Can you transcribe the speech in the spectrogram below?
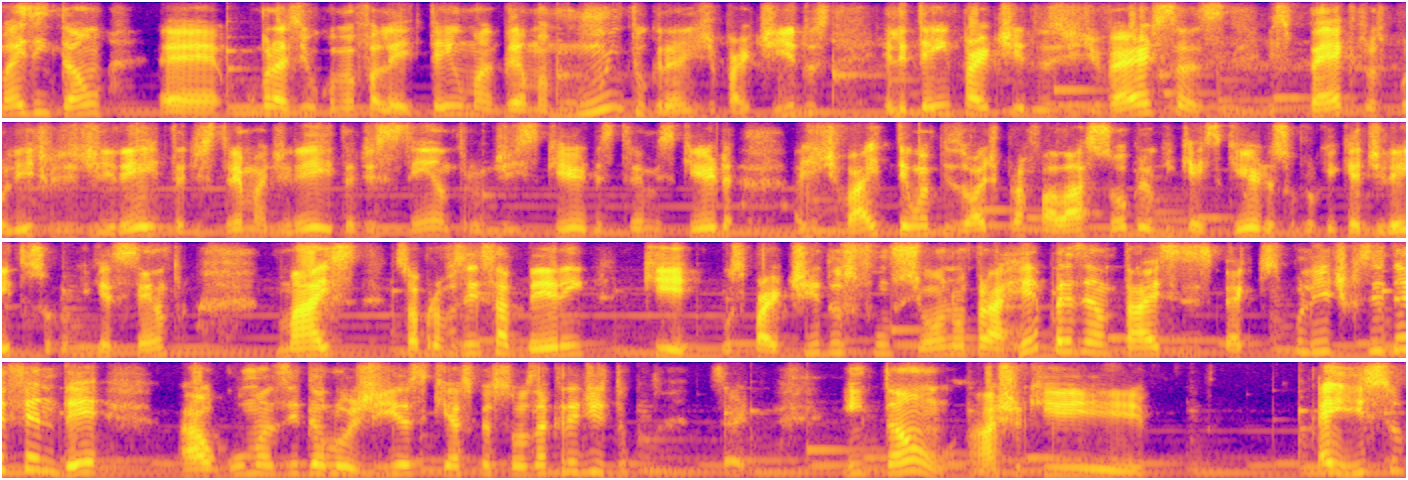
Mas então, é, o Brasil, como eu falei, tem uma gama muito grande de partidos. Ele tem partidos de diversos espectros políticos, de direita, de extrema direita, de centro, de esquerda, extrema esquerda. A gente vai ter um episódio para falar sobre o que é esquerda, sobre o que é direita, sobre o que é centro. Mas só para vocês saberem que os partidos funcionam para representar esses espectros políticos e defender algumas ideologias que as pessoas acreditam, certo? Então, acho que é isso,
